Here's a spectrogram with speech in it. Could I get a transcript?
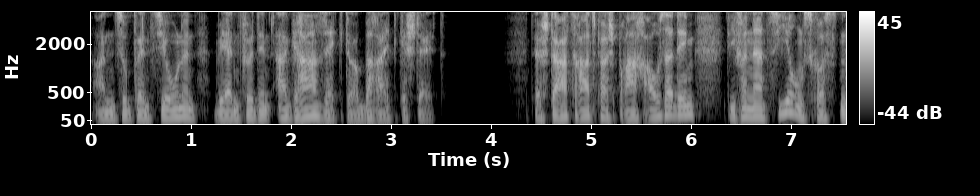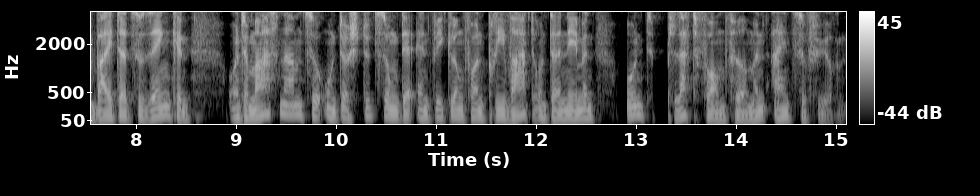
an Subventionen werden für den Agrarsektor bereitgestellt. Der Staatsrat versprach außerdem, die Finanzierungskosten weiter zu senken und Maßnahmen zur Unterstützung der Entwicklung von Privatunternehmen und Plattformfirmen einzuführen.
